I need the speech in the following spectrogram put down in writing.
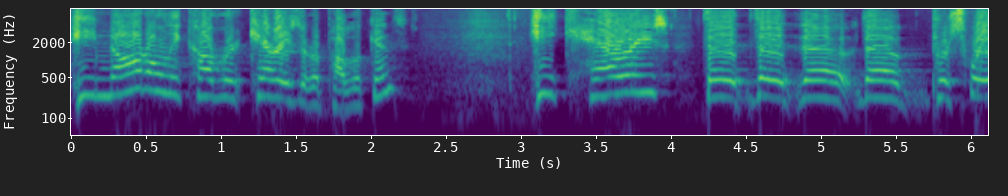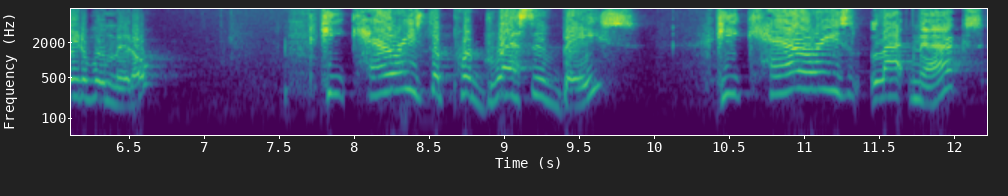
he not only cover, carries the Republicans, he carries the, the, the, the persuadable middle, he carries the progressive base, he carries Latinx,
